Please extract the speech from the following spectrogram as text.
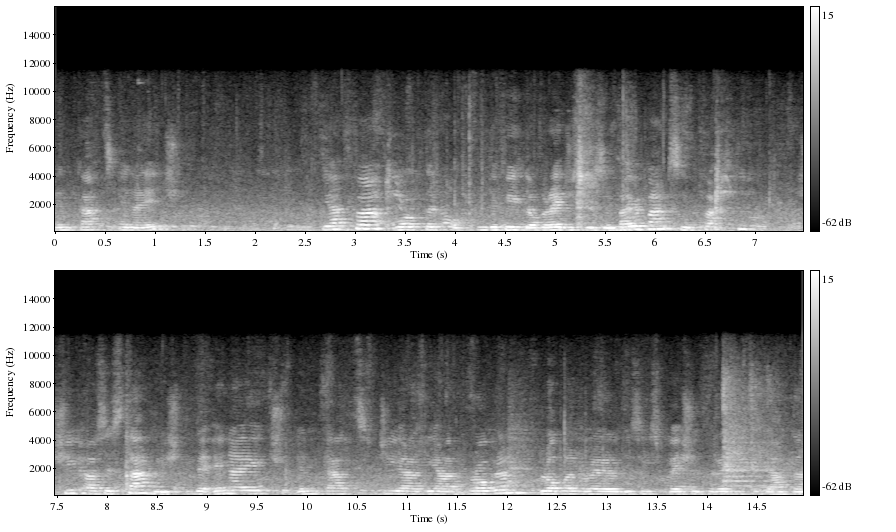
NCATS NIH. Yaffa worked a lot in the field of registries and biobanks. In fact, she has established the NIH NCATS GRDR program, Global Rare Disease Patient Registry Data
